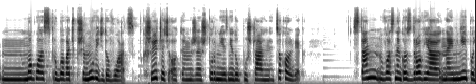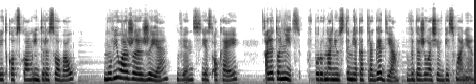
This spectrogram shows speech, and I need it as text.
Mm, mogła spróbować przemówić do władz, krzyczeć o tym, że szturm jest niedopuszczalny, cokolwiek. Stan własnego zdrowia najmniej Politkowską interesował. Mówiła, że żyje, więc jest ok, ale to nic w porównaniu z tym, jaka tragedia wydarzyła się w Biesłanie.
